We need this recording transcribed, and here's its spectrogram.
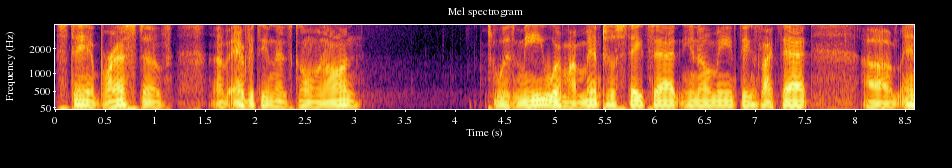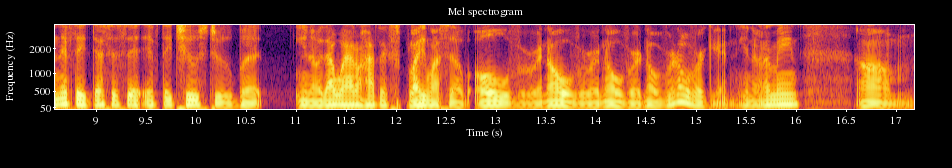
stay abreast of of everything that's going on with me, where my mental state's at. You know, I mean, things like that. Um, and if they that's just it, if they choose to, but you know that way I don't have to explain myself over and over and over and over and over again. You know what I mean? Um,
